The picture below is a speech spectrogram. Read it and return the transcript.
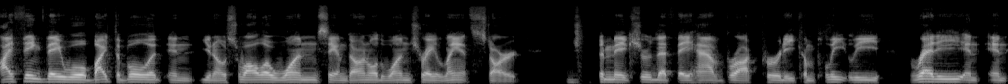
I think they will bite the bullet and, you know, swallow one Sam Darnold, one Trey Lance start to make sure that they have Brock Purdy completely ready and, and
